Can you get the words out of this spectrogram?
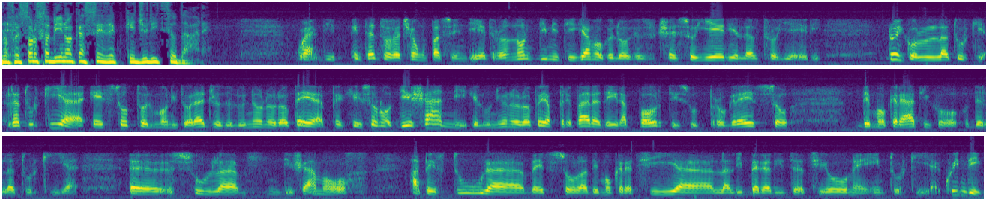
Professor Sabino Cassese, che giudizio dare? Guardi, intanto facciamo un passo indietro, non dimentichiamo quello che è successo ieri e l'altro ieri. Noi con la Turchia, la Turchia è sotto il monitoraggio dell'Unione Europea perché sono dieci anni che l'Unione Europea prepara dei rapporti sul progresso democratico della Turchia, eh, sulla diciamo, apertura verso la democrazia, la liberalizzazione in Turchia. Quindi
